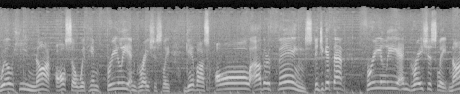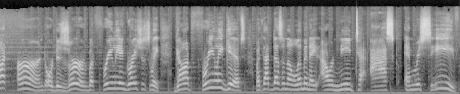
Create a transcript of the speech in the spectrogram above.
will he not also with him freely and graciously give us all other things? Did you get that? Freely and graciously, not earned or deserved, but freely and graciously. God freely gives, but that doesn't eliminate our need to ask and receive.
